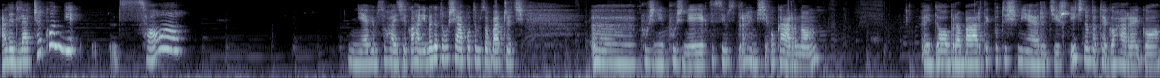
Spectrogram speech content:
Ale dlaczego nie. Co? Nie wiem, słuchajcie, kochani, będę to musiała potem zobaczyć yy, później, później, jak te Simsy trochę mi się ogarną. Ej, dobra, Bartek, bo ty śmierdzisz. Idź no do tego Harego.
